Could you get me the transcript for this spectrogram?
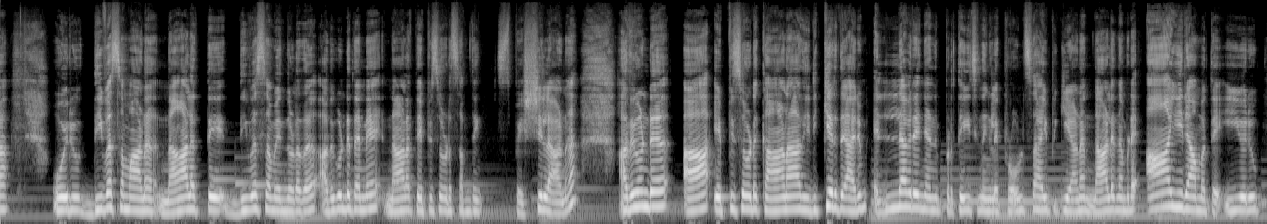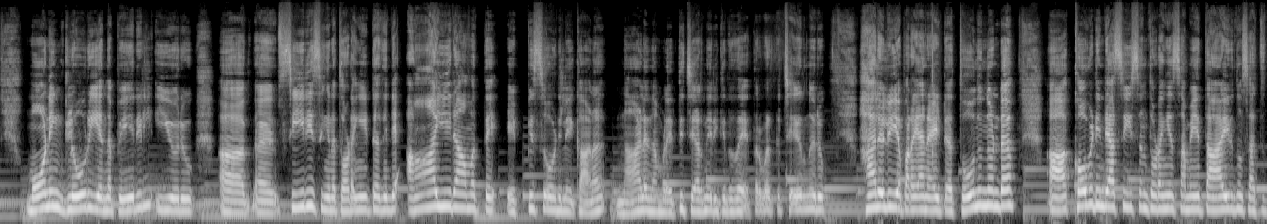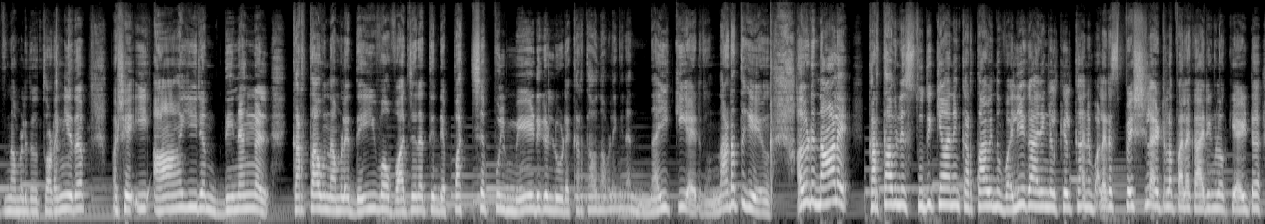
ഒരു ദിവസമാണ് നാളത്തെ ദിവസം എന്നുള്ളത്. അതുകൊണ്ട് തന്നെ നാളത്തെ എപ്പിസോഡ് സംതിങ് സ്പെഷ്യലാണ് അതുകൊണ്ട് ആ എപ്പിസോഡ് കാണാതിരിക്കരുത് ആരും. എല്ലാവരെയും ഞാൻ പ്രത്യേകിച്ച് നിങ്ങളെ പ്രോത്സാഹിപ്പിക്കുകയാണ്. നാളെ നമ്മുടെ ആയിരാമത്തെ ഈ ഒരു മോർണിംഗ് ഗ്ലോറി എന്ന പേരിൽ ഈ ഒരു സീരീസ് ഇങ്ങനെ തുടങ്ങിയിട്ട് അതിന്റെ ആയിരാമത്തെ എപ്പിസോഡിലേക്കാണ് നാളെ നമ്മൾ എത്തിച്ചേർന്നിരിക്കുന്നത് എത്ര പേർക്ക് ചേർന്നൊരു ഹാലലുയ പറയാനായിട്ട് തോന്നുന്നുണ്ട്. കോവിഡിന്റെ ആ സീസൺ തുടങ്ങിയ സമയത്തായിരുന്നു സത്യത്തിൽ നമ്മളിത് തുടങ്ങിയത്. പക്ഷേ ഈ ആയിരം ദിനങ്ങൾ കർത്താവ് നമ്മളെ ദൈവ വചനത്തിന്റെ പച്ചപ്പുൽ മേടുകളിലൂടെ കർത്താവ് നമ്മളിങ്ങനെ നയിക്കുകയായിരുന്നു നടത്തുകയായിരുന്നു. അതുകൊണ്ട് നാളെ കർത്താവിനെ സ്തുതിക്കാനും കർത്താവിന് വലിയ കാര്യങ്ങൾ കേൾക്കാനും വളരെ സ്പെഷ്യൽ ആയിട്ടുള്ള പല കാര്യങ്ങളൊക്കെ ആയിട്ട്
